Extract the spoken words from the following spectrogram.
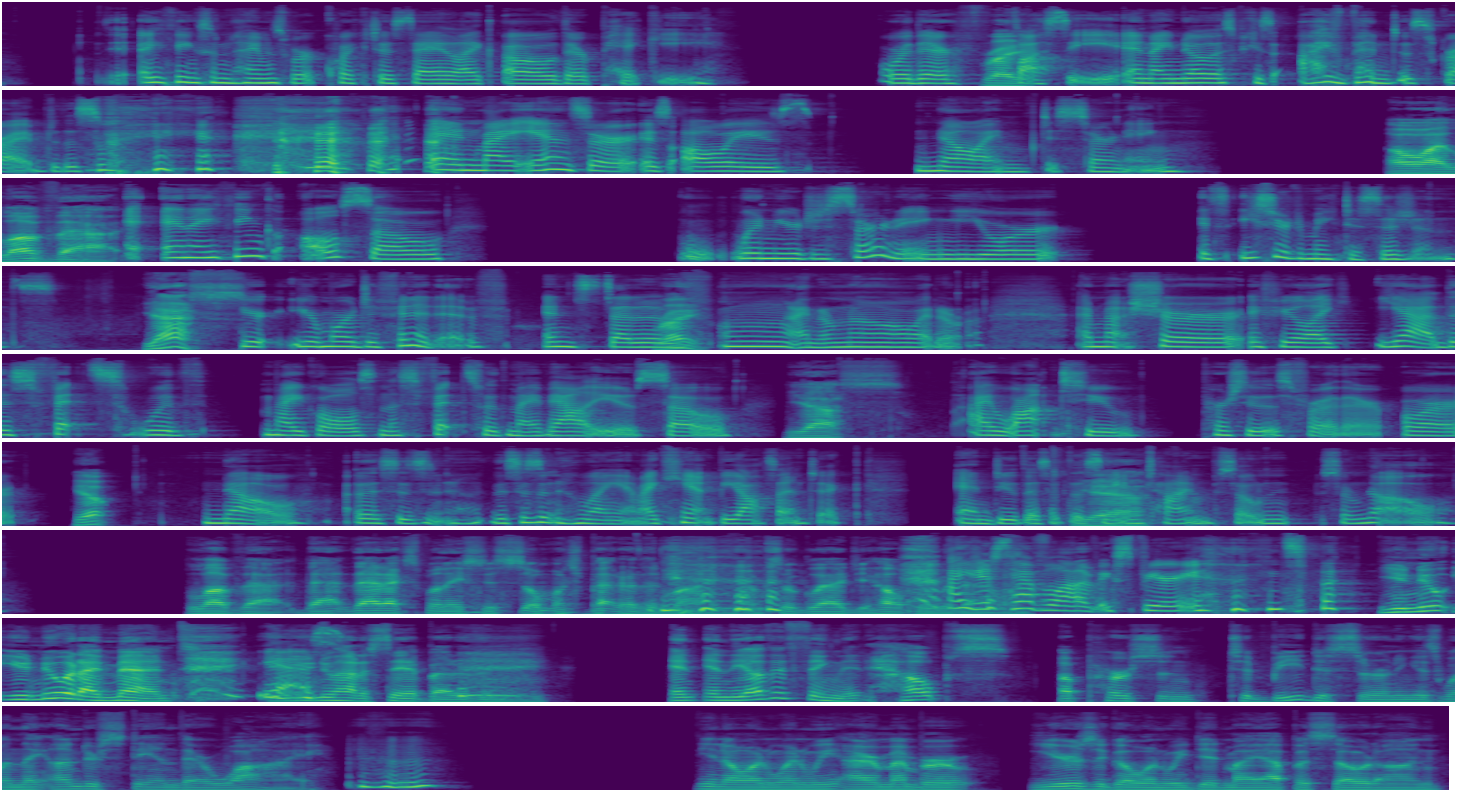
I think sometimes we're quick to say, like, oh, they're picky or they're Right. fussy. And I know this because I've been described this way. and my answer is always, no, I'm discerning. oh i love that And I think also when you're discerning, you're it's easier to make decisions. yes You're you're more definitive instead of Right. "Mm, I don't know, I don't I'm not sure if you're like, yeah, this fits with my goals and this fits with my values. So yes I want to pursue this further or yep no, this isn't this isn't who I am. I can't be authentic. and do this at the Yeah. same time. So so no. Love that. That that explanation is so much better than mine. I'm so glad you helped me with I just one. have a lot of experience. You knew you knew what I meant. and Yes. You knew how to say it better than me. And and the other thing that helps a person to be discerning is when they understand their why. hmm You know, and when we I remember years ago when we did my episode on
